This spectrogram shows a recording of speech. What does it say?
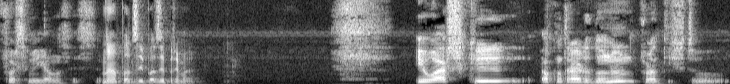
força, Miguel, não sei se. Não, podes ir, podes ir primeiro. Eu acho que, ao contrário do Nuno, pronto, isto.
